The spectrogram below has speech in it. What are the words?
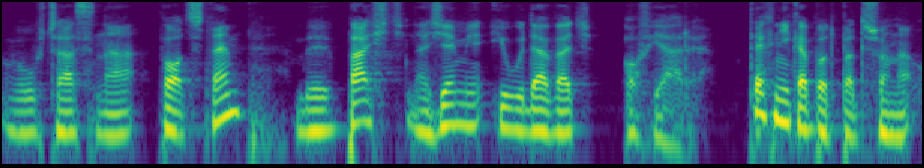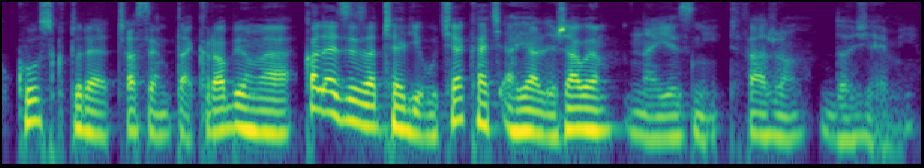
wówczas na podstęp, by paść na ziemię i udawać ofiarę. Technika podpatrzona u kus, które czasem tak robią, a koledzy zaczęli uciekać, a ja leżałem na jezdni twarzą do ziemi.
